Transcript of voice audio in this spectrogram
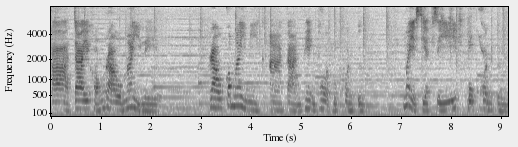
ถ้าใจของเราไม่เลว เราก็ไม่มีอาการเพ่งโทษบุคคลอื่น ไม่เสียดสีบุคคลอื่น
